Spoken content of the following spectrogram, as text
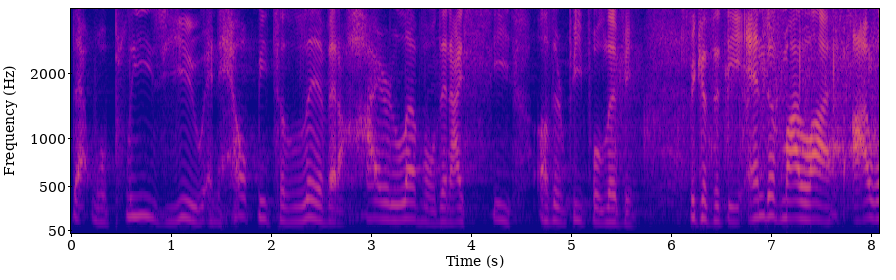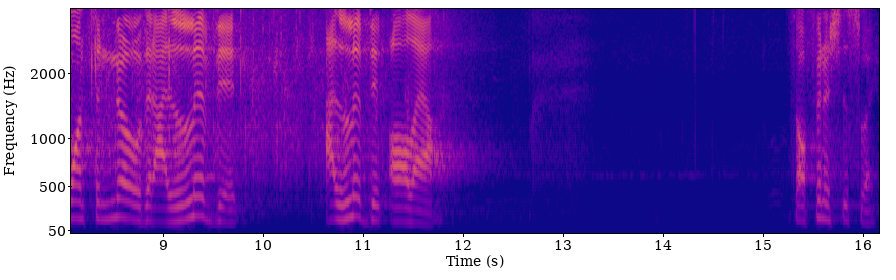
that will please you and help me to live at a higher level than I see other people living. Because at the end of my life, I want to know that I lived it. I lived it all out. So I'll finish this way.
